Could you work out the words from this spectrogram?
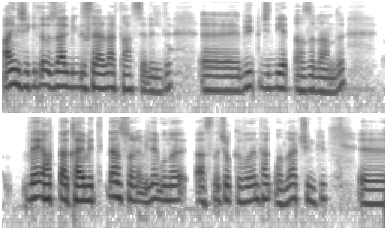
aynı şekilde özel bilgisayarlar tahsis edildi. E, büyük bir ciddiyetle hazırlandı. Ve hatta kaybettikten sonra bile buna aslında çok kafalarını takmadılar. Çünkü e,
